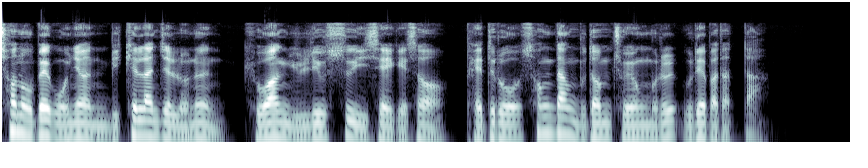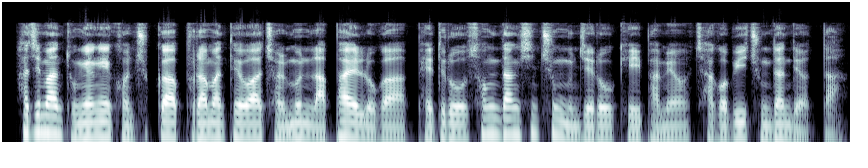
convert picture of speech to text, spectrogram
1505년 미켈란젤로는 교황 율리우스 2세에게서 베드로 성당 무덤 조형물을 의뢰받았다. 하지만 동양의 건축가 브라만테와 젊은 라파엘로가 베드로 성당 신축 문제로 개입하며 작업이 중단되었다.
